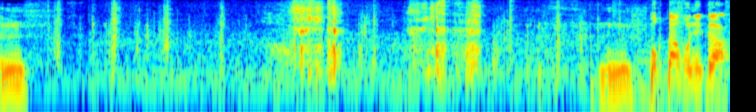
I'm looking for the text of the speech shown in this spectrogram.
음. 음. 먹다 보니까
